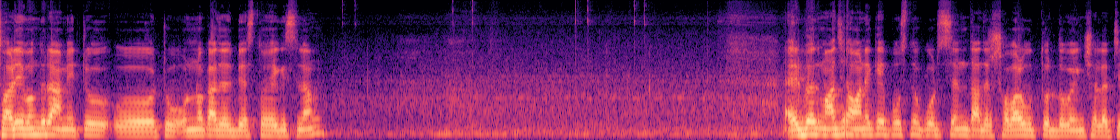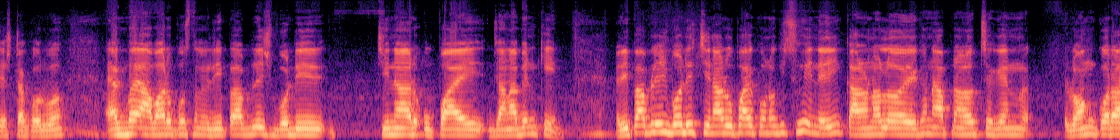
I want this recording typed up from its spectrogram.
সরি বন্ধুরা, আমি একটু একটু অন্য কাজে ব্যস্ত হয়ে গেছিলাম। এরপর মাঝে অনেকে প্রশ্ন করছেন, তাদের সবার উত্তর দেবো, ইনশাল্লাহ চেষ্টা করব। এক ভাই আবারও প্রশ্ন রিপাবলিশ বডি চিনার উপায় জানাবেন কি? রিপাবলিশ বডি চিনার উপায় কোনো কিছুই নেই, কারণ হলো এখানে আপনার হচ্ছে কেন রং করা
